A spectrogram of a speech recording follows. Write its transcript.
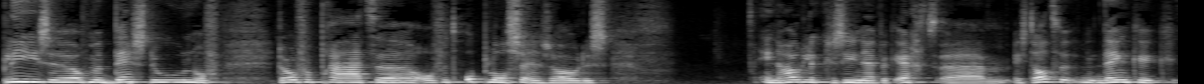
pleasen of mijn best doen of erover praten of het oplossen en zo. Dus inhoudelijk gezien heb ik echt, um, is dat denk ik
